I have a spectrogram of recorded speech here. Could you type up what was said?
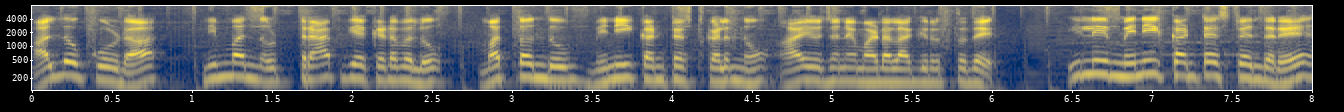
ಅಲ್ಲೂ ಕೂಡ ನಿಮ್ಮನ್ನು ಟ್ರ್ಯಾಪ್ಗೆ ಕೆಡವಲು ಮತ್ತೊಂದು ಮಿನಿ ಕಂಟೆಸ್ಟ್ಗಳನ್ನು ಆಯೋಜನೆ ಮಾಡಲಾಗಿರುತ್ತದೆ. ಇಲ್ಲಿ ಮಿನಿ ಕಂಟೆಸ್ಟ್ ಎಂದರೆ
